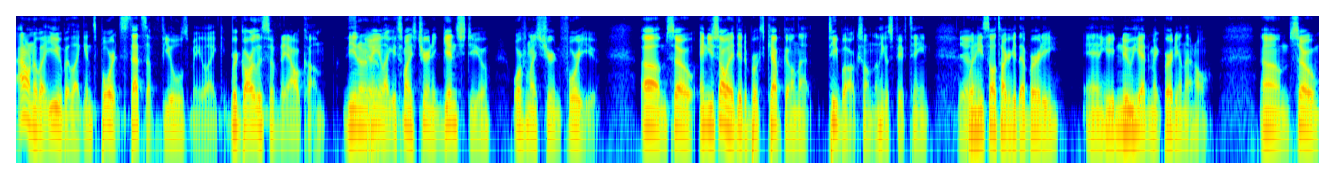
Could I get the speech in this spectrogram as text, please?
I don't know about you, but like in sports, that's what fuels me. Like regardless of the outcome, you know what I mean? Like if somebody's cheering against you or if somebody's cheering for you. Um. So and you saw what I did to Brooks Koepka on that tee box on I think it was 15 Yeah. when he saw Tiger get that birdie and he knew he had to make birdie on that hole. Um. So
